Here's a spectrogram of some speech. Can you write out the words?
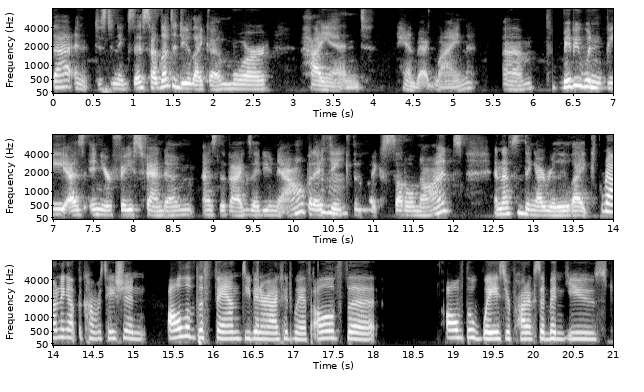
that and it just didn't exist. So I'd love to do like a more high end handbag line um, maybe wouldn't be as in your face fandom as the bags I do now, but I mm-hmm. think the like subtle nods, and that's something I really like. Rounding up the conversation, all of the fans you've interacted with, all of the all of the ways your products have been used,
